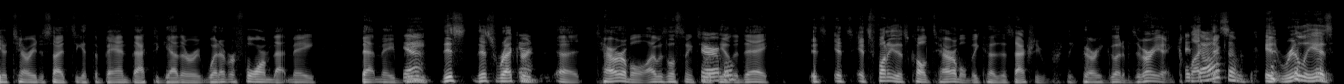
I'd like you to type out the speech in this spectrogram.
you know, Terry decides to get the band back together, whatever form that may that may yeah be. This this yeah record, uh, terrible. I was listening to it the other day. It's it's it's funny that it's called terrible because it's actually really very good. It's a very eclectic. it's awesome It really is.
